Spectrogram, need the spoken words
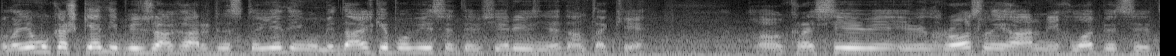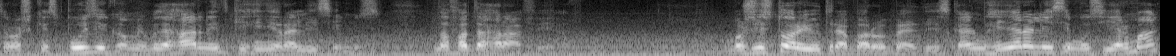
бо на ньому кашкет і піджак гарний стоїть, йому медальки повісити, всі різні там такі. Красиві, і він рослий, гарний хлопець, і трошки з пузиком, і буде гарний такий генералісімус на фотографіях. Бо ж історію треба робити. Скажімо, генералісімус Єрмак,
